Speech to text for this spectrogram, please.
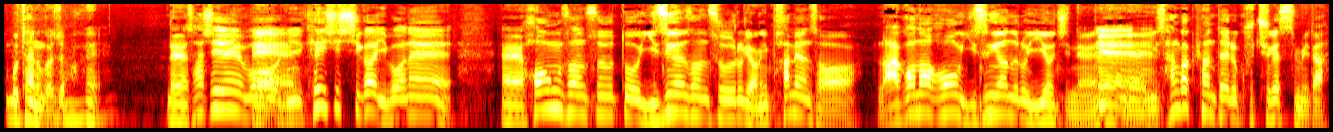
못하는 거죠? 네. 네, 사실 뭐 네. 이 KCC가 이번에 에, 허웅 선수 또 이승현 선수를 영입하면서 라거나 허웅 이승현으로 이어지는 네. 네, 이 삼각 편태를 구축했습니다.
